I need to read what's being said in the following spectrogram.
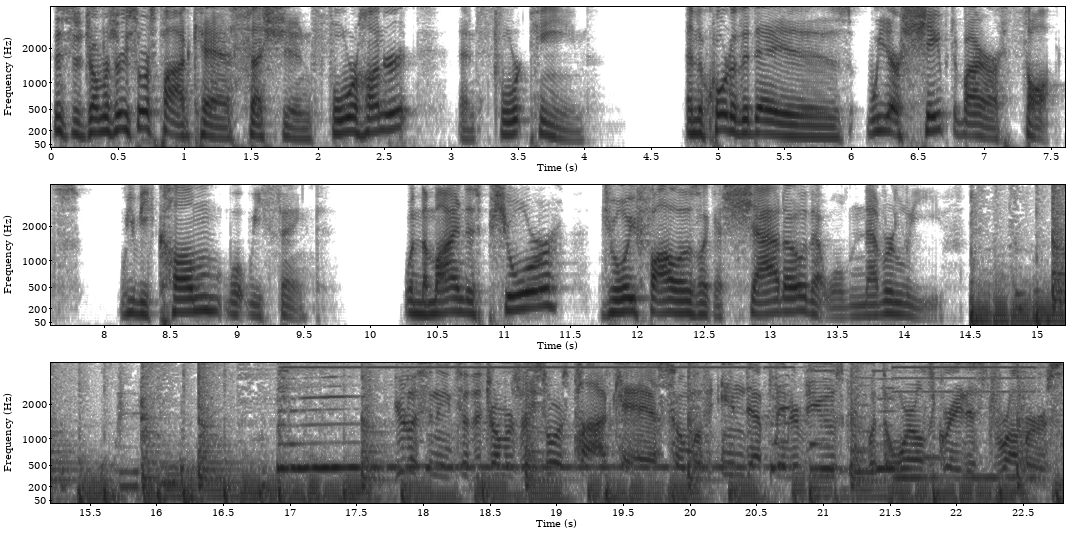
This is Drummers Resource Podcast, session 414. And the quote of the day is We are shaped by our thoughts. We become what we think. When the mind is pure, joy follows like a shadow that will never leave. You're listening to the Drummers Resource Podcast, home of in depth interviews with the world's greatest drummers,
